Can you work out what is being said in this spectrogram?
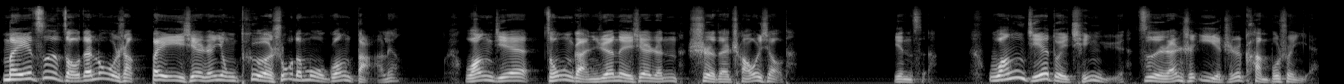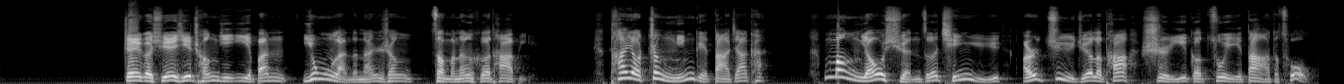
每次走在路上，被一些人用特殊的目光打量，王杰总感觉那些人是在嘲笑他，因此啊，王杰对秦宇自然是一直看不顺眼。这个学习成绩一般、慵懒的男生怎么能和他比？他要证明给大家看，孟瑶选择秦宇而拒绝了他是一个最大的错误。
